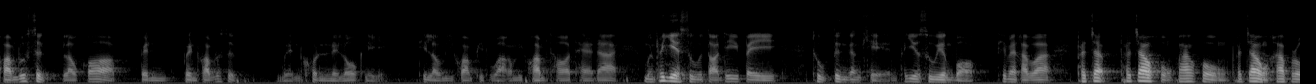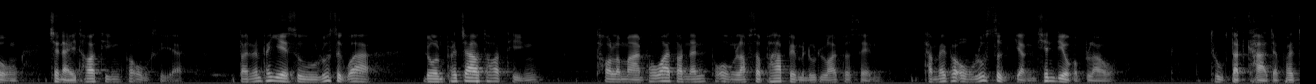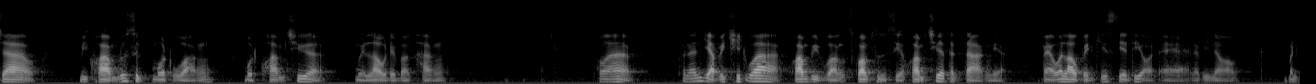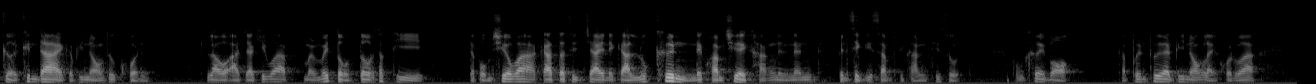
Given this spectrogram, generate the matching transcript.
ความรู้สึกเราก็เป็นเป็นความรู้สึกเหมือนคนในโลกนี้ ที่เรามีความผิดหวังมีความท้อแท้ได้ เหมือนพระเยซูตอนที่ไปถูกตึงกางเขน พระเยซูยังบอกใช่ไหมครับว่าพระเจ้าพระเจ้าของพระองค์พระเจ้าของข้าพระองค์ฉะไหนทอดทิ้งพระองค์เสีย ตอนนั้นพระเยซูรู้สึกว่าโดนพระเจ้าทอดทิ้งทรมาน เพราะว่าตอนนั้นพระองค์รับสภาพเป็นมนุษย์ร้อยเปอร์เซ็นต์ทำให้พระองค์รู้สึกอย่างเช่นเดียวกับเรา ถูกตัดขาดจากพระเจ้า มีความรู้สึกหมดหวัง หมดความเชื่อเหมือนเราในบางครั้ง เพราะว่า ราะนั้นอย่าไปคิดว่าความผิดหวังความสูญเสียความเชื่อต่างๆเนี่ยแปลว่าเราเป็นคริสเตียนที่อ่อนแอนะพี่น้อง มันเกิดขึ้นได้กับพี่น้องทุกคน เราอาจจะคิดว่ามันไม่โตโตสักที แต่ผมเชื่อว่าการตัดสินใจในการลุกขึ้นในความเชื่ออีกครั้งหนึ่งนั้นเป็นสิ่งที่สำคัญที่สุด ผมเคยบอกกับเพื่อนๆ พี่น้องหลายคนว่า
